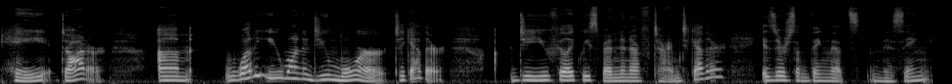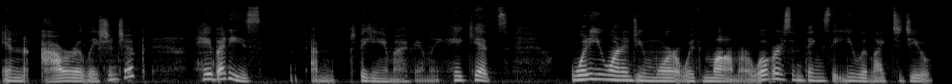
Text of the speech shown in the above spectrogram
Hey daughter um what do you want to do more together? Do you feel like we spend enough time together? Is there something that's missing in our relationship? Hey, buddies, I'm speaking of my family. Hey, kids, what do you want to do more with mom? Or what were some things that you would like to do?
